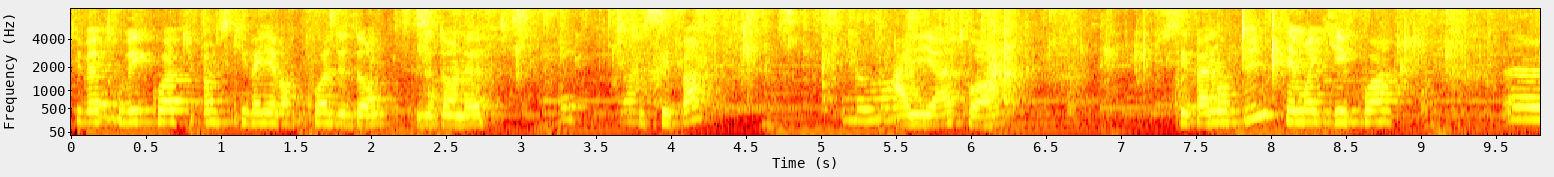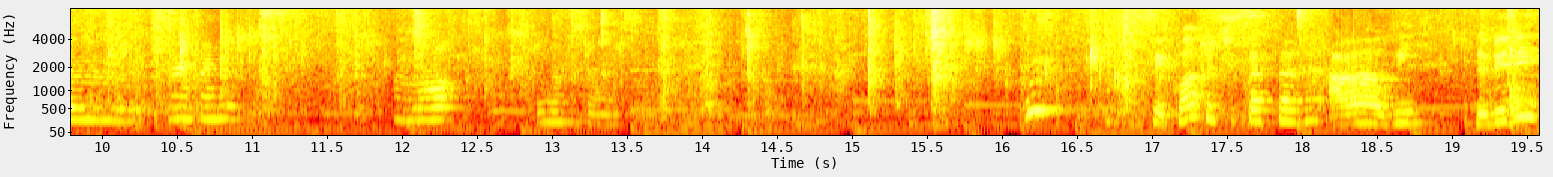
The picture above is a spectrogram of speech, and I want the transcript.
tu vas trouver quoi? Tu penses qu'il va y avoir quoi dedans Dedans l'œuf? Tu sais pas? Moi. Alia, toi Tu sais pas non plus? T'aimerais qu'il y ait quoi? Euh, un pain d'épices. Moi. Non, ça, ça. C'est quoi que tu préfères? Ah oui, le bébé.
